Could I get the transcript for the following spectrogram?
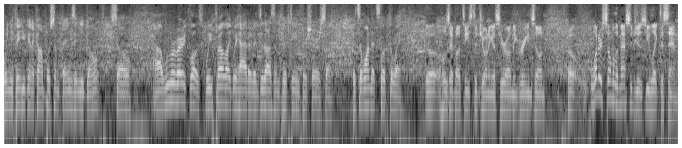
when you think you can accomplish some things and you don't. So uh, we were very close. We felt like we had it in 2015 for sure. So it's the one that slipped away uh, Jose Bautista joining us here on the Green Zone. Uh, what are some of the messages you like to send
